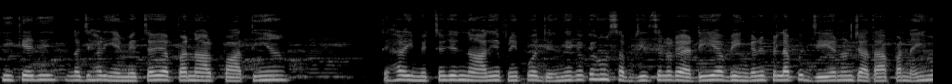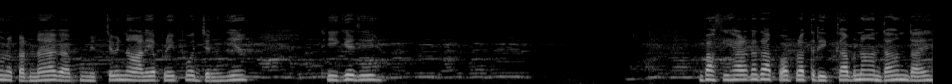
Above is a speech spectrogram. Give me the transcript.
ਠੀਕ ਹੈ ਜੀ। ਲੋ ਜੀ, ਹਰੀਆਂ ਮਿਰਚਾਂ ਵੀ ਆਪਾਂ ਨਾਲ ਪਾਤੀਆਂ। ਤੇ ਹਰੀ ਮਿਰਚਾਂ ਜਿਹੜੇ ਨਾਲ ਹੀ ਆਪਣੀ ਭੁੱਜ ਜਾਣਗੀਆਂ, ਕਿਉਂਕਿ ਹੁਣ ਸਬਜ਼ੀ ਚਲੋ ਰੈਡੀ ਆ, ਬੈਂਗਣ ਵੀ ਪਹਿਲਾਂ ਭੁੱਜੀ ਉਹਨਾਂ ਨੂੰ ਜ਼ਿਆਦਾ ਆਪਾਂ ਨਹੀਂ ਹੁਣ ਕਰਨਾ ਹੈਗਾ। ਮਿਰਚਾਂ ਵੀ ਨਾਲ ਹੀ ਆਪਣੀ ਭੁੱਜ ਜਾਣਗੀਆਂ। ਠੀਕ ਹੈ ਜੀ। ਬਾਕੀ ਹਰ ਕਦਾ ਆਪਾਂ ਆਪਣਾ ਤਰੀਕਾ ਬਣਾਉਣ ਦਾ ਹੁੰਦਾ ਏ।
